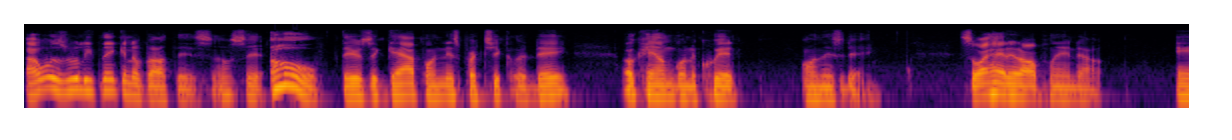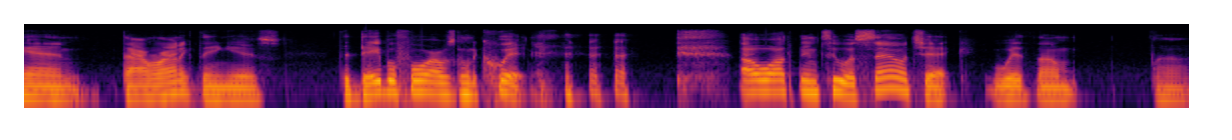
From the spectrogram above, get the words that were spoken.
I was really thinking about this. I said, "Oh, there's a gap on this particular day. Okay, I'm going to quit on this day." So I had it all planned out. And the ironic thing is, the day before I was going to quit, I walked into a sound check with um, uh,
